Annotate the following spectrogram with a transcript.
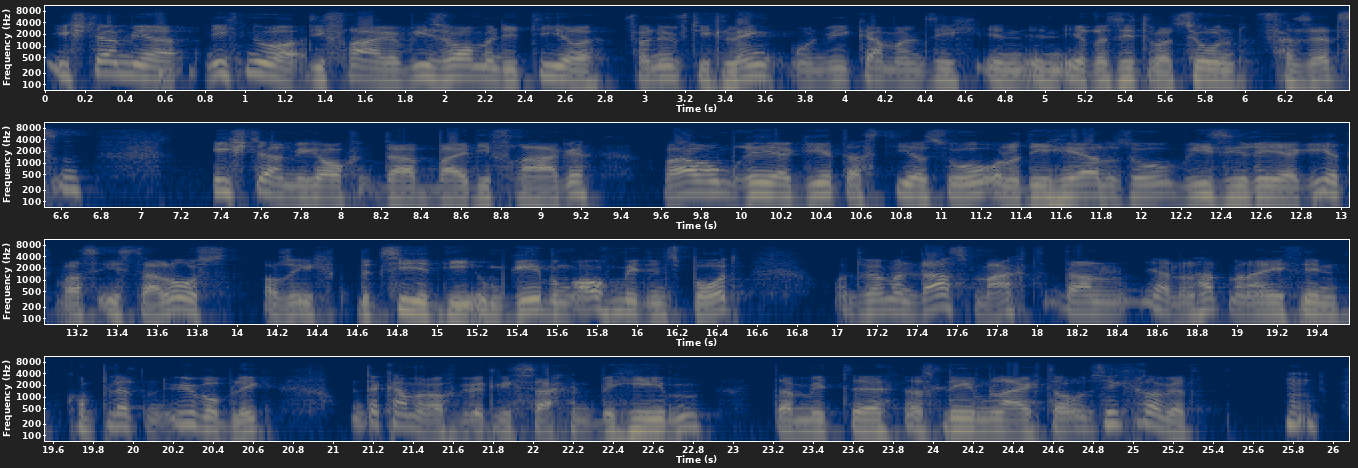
Ich stelle mir nicht nur die Frage, wie soll man die Tiere vernünftig lenken und wie kann man sich in, in ihre Situation versetzen. Ich stelle mich auch dabei die Frage, warum reagiert das Tier so oder die Herde so, wie sie reagiert? Was ist da los? Also ich beziehe die Umgebung auch mit ins Boot. Und wenn man das macht, dann, ja, dann hat man eigentlich den kompletten Überblick und da kann man auch wirklich Sachen beheben, damit äh, das Leben leichter und sicherer wird.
